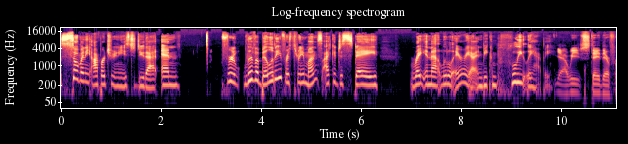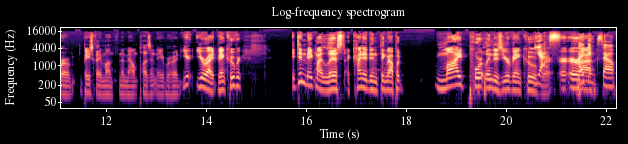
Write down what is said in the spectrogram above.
so many opportunities to do that. And for livability for three months, I could just stay right in that little area and be completely happy. Yeah, we stayed there for basically a month in the Mount Pleasant neighborhood. You're you're right, Vancouver. It didn't make my list. I kind of didn't think about, it, but my Portland is your Vancouver. Yes, Or- or, I uh, think so.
